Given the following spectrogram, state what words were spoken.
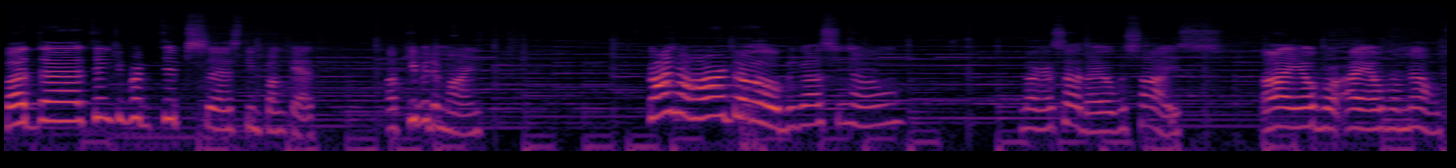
But uh, thank you for the tips, uh, Steampunk Cat. I'll keep it in mind. It's kinda hard though, because you know, like I said, I oversize. I over I overmelt.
